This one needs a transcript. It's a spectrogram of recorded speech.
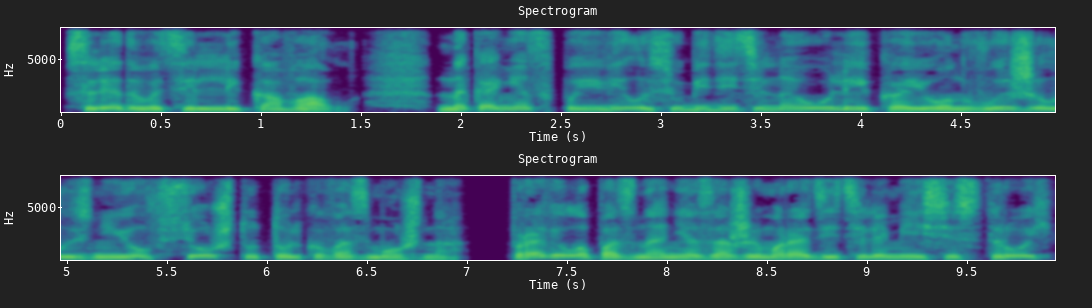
Следователь ликовал. Наконец появилась убедительная улика, и он выжил из нее все, что только возможно. Провел опознание зажима родителями и сестрой,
